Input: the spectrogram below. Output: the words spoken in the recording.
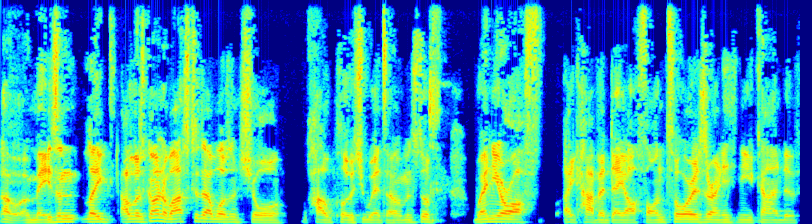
Oh, amazing! Like I was going to ask because I wasn't sure how close you were to home and stuff. When you're off, like have a day off on tour, is there anything you kind of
